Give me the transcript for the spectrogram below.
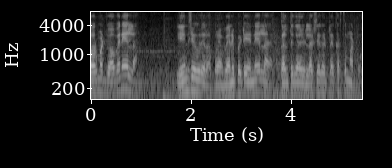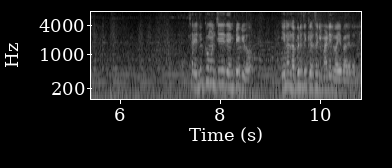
ಗೌರ್ಮೆಂಟ್ ಜಾಬೇ ಇಲ್ಲ. ಏನು ಸಿಗುದಿಲ್ಲ ಬೆನಿಫಿಟ್ ಏನೇ ಇಲ್ಲ. ಕಲ್ತಿಗೆ ಲಕ್ಷ ಗಟ್ಟಲೆ ಖರ್ಚು ಮಾಡ್ತೇವೆ ಸರ್ ಇದಕ್ಕೂ ಮುಂಚೆ ಎಂ ಪಿಗಳು ಏನೊಂದು ಅಭಿವೃದ್ಧಿ ಕೆಲಸಗಳು ಮಾಡಿಲ್ವಾ ಈ ಭಾಗದಲ್ಲಿ?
